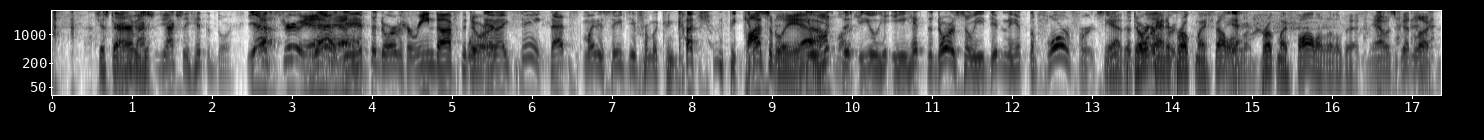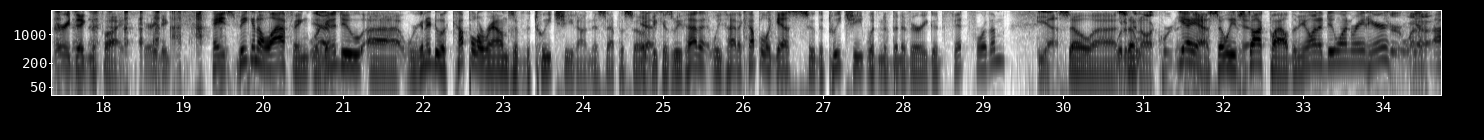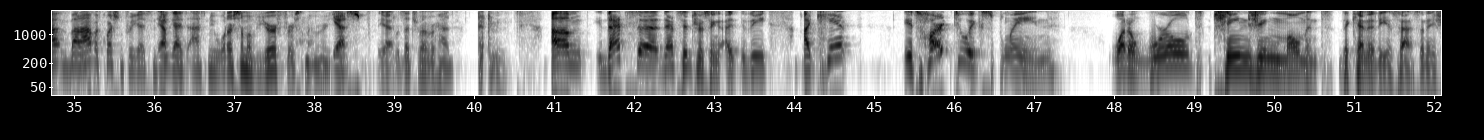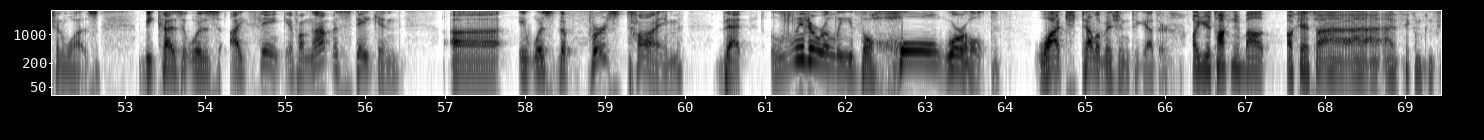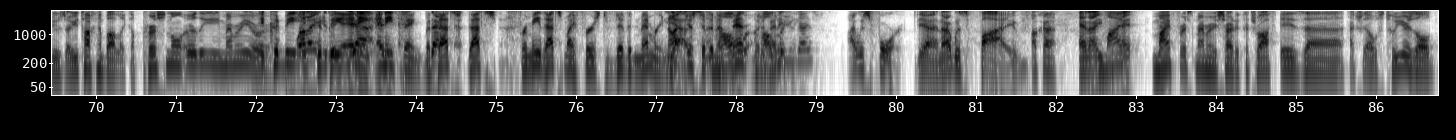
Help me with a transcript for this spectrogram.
Just Yeah, you, arms actually, you actually hit the door. Yeah, That's true, yeah, yeah, yeah. you hit the door. careened off the door. And I think that's might have saved you from a concussion because Possibly, yeah. You hit the you he hit the door, so he didn't hit the floor first. He yeah, hit the, door, kind of broke my fell, broke my fall a little bit. Yeah, it was a good look. Very dignified. Very dig. Hey, speaking of laughing, we're Yes. gonna do uh, we're gonna do a couple of rounds of the tweet sheet on this episode Yes. because we've had a, we've had a couple of guests who the tweet sheet wouldn't have been a very good fit for them. Yeah. So uh, Would have been awkward, I Yeah, think. yeah. So we've stockpiled them. You want to do one right here? Sure, why yes, not? I, but I have a question for you guys. Since Yep. you guys asked me, what are some of your first memories? Yes. yes. that you've ever had. Um, that's uh, that's interesting. I, the I can't. It's hard to explain what a world changing moment the Kennedy assassination was. Because it was, I think, if I'm not mistaken, uh, it was the first time that literally the whole world watched television together. Oh, you're talking about. Okay, so I, I I think I'm confused. Are you talking about like a personal early memory, or It could be. Well, it could I- be yeah, any and anything. But that- that's that's for me. That's my first vivid memory, not Yes. just of an how event, were- but how of old were anything. you guys? I was four. Yeah, and I was five. Okay. And I- my I- my first memory, sorry to cut you off, is uh, actually I was two years old,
